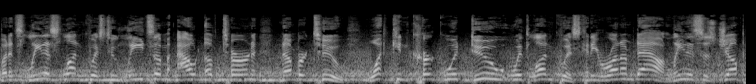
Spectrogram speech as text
but it's Linus Lundqvist who leads him out of turn number two. What can Kirkwood do with Lundqvist? Can he run him down? Linus's jump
